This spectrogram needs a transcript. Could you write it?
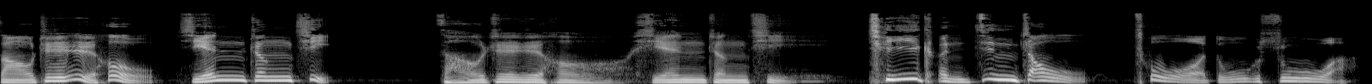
早知日后贤争气。早知日后贤争气岂肯今朝错读书啊？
